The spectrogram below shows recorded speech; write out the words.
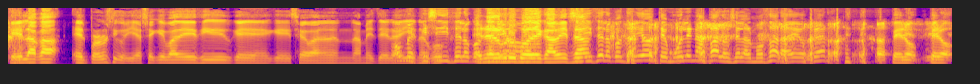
que él haga el pronóstico. Ya sé que va a decir que, que se van a meter ahí en, el, si gru- dice lo en el grupo de cabeza. Si dice lo contrario, te muelen a palos el almozara, ¿eh, Oscar? Pero, pero,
